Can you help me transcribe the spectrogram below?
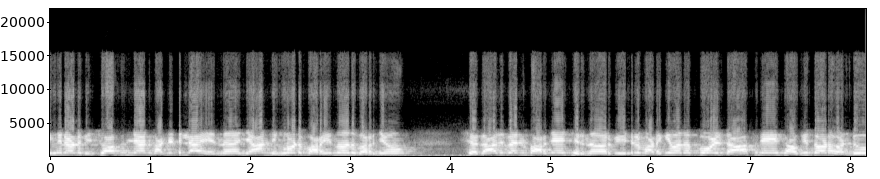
ഇങ്ങനെയുള്ള വിശ്വാസം ഞാൻ കണ്ടിട്ടില്ല എന്ന് ഞാൻ നിങ്ങളോട് പറയുന്നു എന്ന് പറഞ്ഞു. ശതാധിപൻ പറഞ്ഞയച്ചിരുന്നവർ വീട്ടിൽ മടങ്ങി വന്നപ്പോൾ ദാസനെ സൗഖ്യത്തോടെ കണ്ടു.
